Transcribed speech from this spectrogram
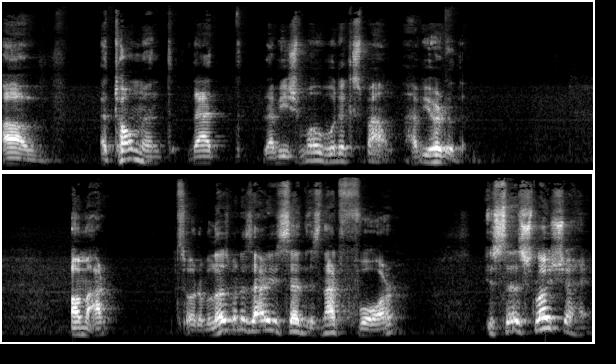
of atonement that Rabbi Yishmael would expound. Have you heard of them? Omar. So Rabbi Lozman Azari said it's not four. He says shloishahen.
